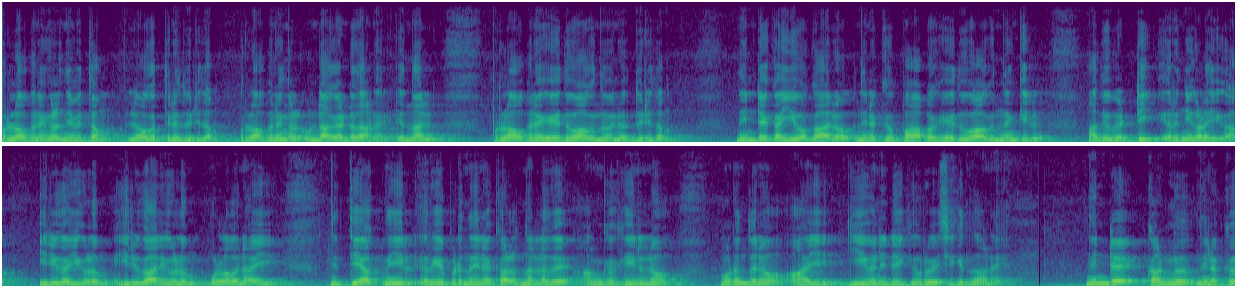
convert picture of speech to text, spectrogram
പ്രലോഭനങ്ങൾ നിമിത്തം ലോകത്തിന് ദുരിതം. പ്രലോഭനങ്ങൾ ഉണ്ടാകേണ്ടതാണ്. എന്നാൽ പ്രലോഭന ഹേതുവാകുന്നവന് ദുരിതം. നിന്റെ കൈയോ കാലോ നിനക്ക് പാപഹേതുവാകുന്നെങ്കിൽ അത് വെട്ടി എറിഞ്ഞു കളയുക ഇരു കൈകളും ഇരു കാലുകളും ഉള്ളവനായി നിത്യാഗ്നിയിൽ എറിയപ്പെടുന്നതിനേക്കാൾ നല്ലത് അംഗഹീനനോ മുടന്തനോ ആയി ജീവനിലേക്ക് പ്രവേശിക്കുന്നതാണ്. നിന്റെ കണ്ണ് നിനക്ക്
